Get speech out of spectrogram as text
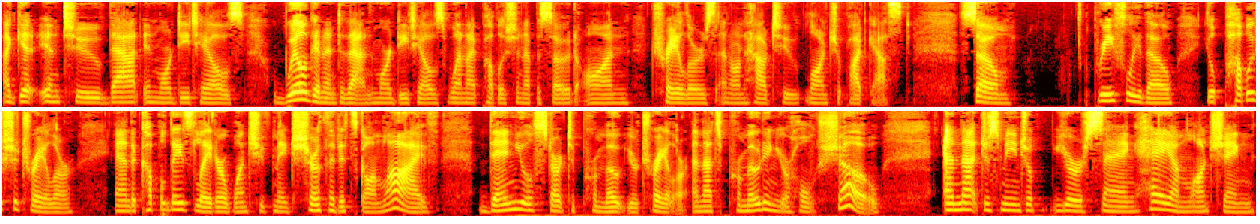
I get into that in more details. We'll get into that in more details when I publish an episode on trailers and on how to launch your podcast. So, briefly though, you'll publish a trailer and a couple days later, once you've made sure that it's gone live, then you'll start to promote your trailer. And that's promoting your whole show. And that just means you're, saying, Hey, I'm launching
